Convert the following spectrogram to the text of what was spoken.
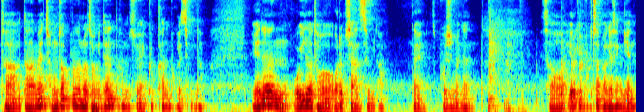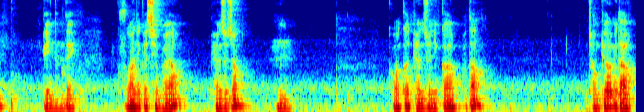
자, 그 다음에 정적분으로 정의된 함수의 극한 보겠습니다. 얘는 오히려 더 어렵지 않습니다. 네, 보시면은 그래서 이렇게 복잡하게 생긴 게 있는데 구간의 끝이 뭐예요? 변수죠? 음. 구간 끝 변수니까 보다 정표함이다.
